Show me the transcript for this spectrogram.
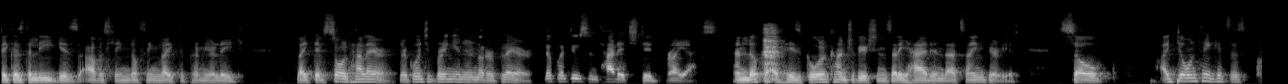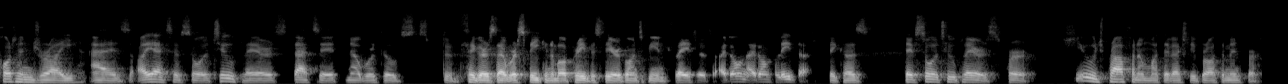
because the league is obviously nothing like the Premier League. Like they've sold Haller, they're going to bring in another player. Look what Dusan Tadic did for Ajax, and look at his goal contributions that he had in that time period. So I don't think it's as cut and dry as Ajax have sold two players. That's it. Now we're ghosts. The figures that we're speaking about previously are going to be inflated. I don't. I don't believe that because they've sold two players for huge profit on what they've actually brought them in for.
